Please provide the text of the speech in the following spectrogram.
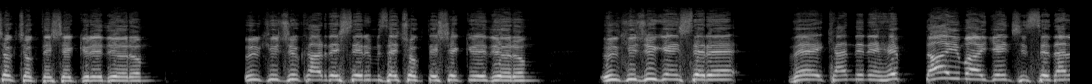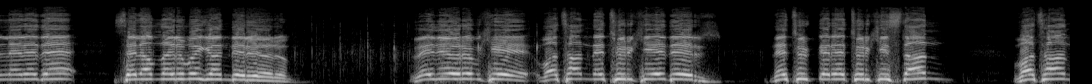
çok çok teşekkür ediyorum. Ülkücü kardeşlerimize çok teşekkür ediyorum. Ülkücü gençlere ve kendini hep daima genç hissedenlere de selamlarımı gönderiyorum. Ve diyorum ki vatan ne Türkiye'dir, ne Türklere Türkistan, vatan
